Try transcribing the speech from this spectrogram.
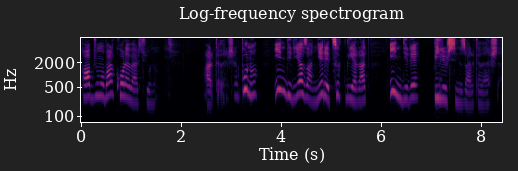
PUBG Mobile Kore versiyonu. Arkadaşlar bunu indir yazan yere tıklayarak indirebilirsiniz arkadaşlar.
